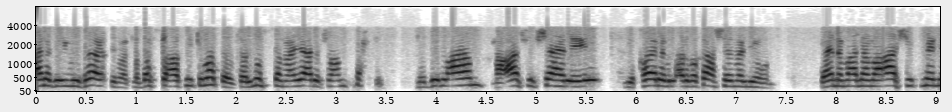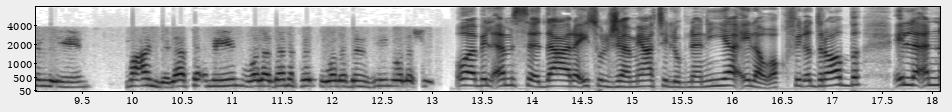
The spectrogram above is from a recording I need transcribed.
أنا بوزارتي مثلا بس اعطيك مثل فالمستمع يعرف شو عم تحكي. المدير العام معاشه الشهري يقارب ال 14 مليون بينما أنا معاشي 8 ملايين. ما عندي لا تأمين ولا بنفت ولا بنزين ولا شيء. وبالأمس دعا رئيس الجامعة اللبنانية إلى وقف الإضراب إلا أن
